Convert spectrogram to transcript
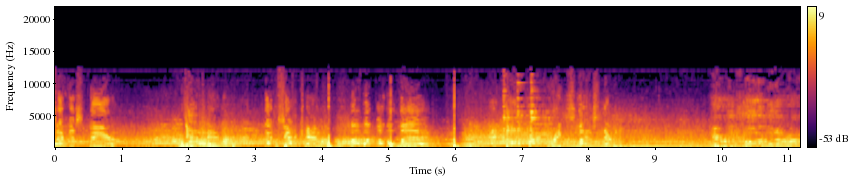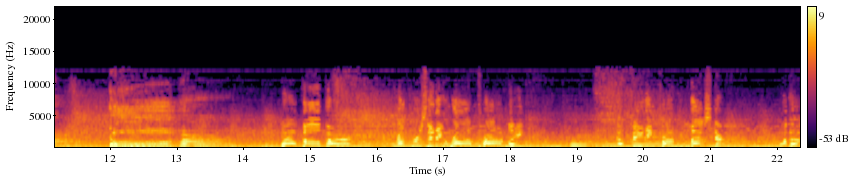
second spear. Defeating Brock Lesnar with a,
